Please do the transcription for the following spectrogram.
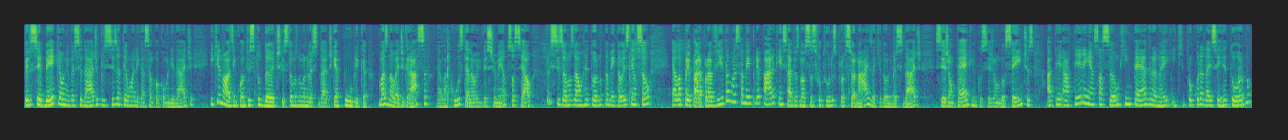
perceber que a universidade precisa ter uma ligação com a comunidade e que nós, enquanto estudantes, que estamos numa universidade que é pública, mas não é de graça, ela custa, ela é um investimento social, precisamos dar um retorno também. Então, a extensão, ela prepara para a vida, mas também prepara, quem sabe, os nossos futuros profissionais aqui da universidade, sejam técnicos, sejam docentes, a, a terem essa ação que integra né, e que procura dar esse retorno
